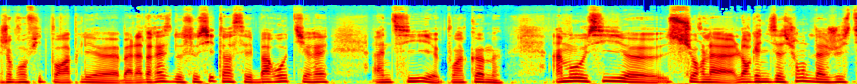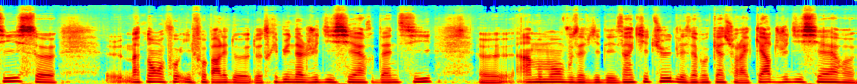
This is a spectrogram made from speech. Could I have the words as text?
J'en profite pour rappeler euh, bah, l'adresse de ce site, hein, c'est barreau-annecy.com. Un mot aussi sur l'organisation de la justice. Maintenant, il faut, il faut, parler de, tribunal judiciaire d'Annecy. à un moment, vous aviez des inquiétudes, les avocats sur la carte judiciaire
